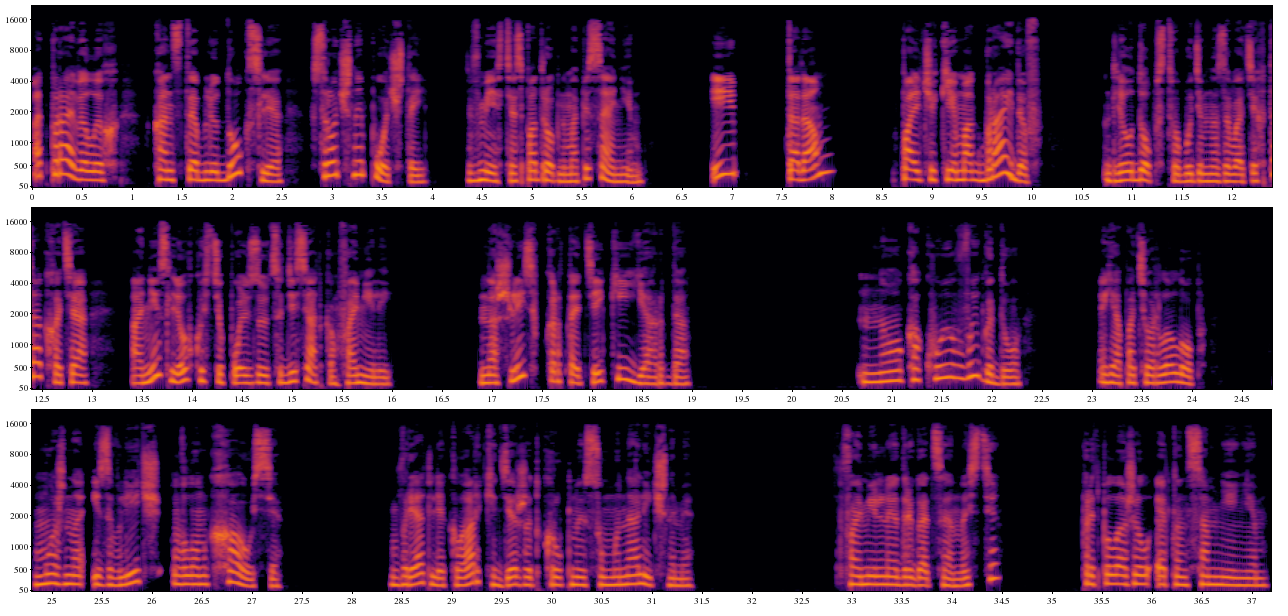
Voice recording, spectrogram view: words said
отправил их констеблю Доксли срочной почтой вместе с подробным описанием. И, тадам, пальчики Макбрайдов, для удобства будем называть их так, хотя они с легкостью пользуются десятком фамилий, нашлись в картотеке Ярда. Но какую выгоду, я потерла лоб, можно извлечь в Лонгхаусе? Вряд ли Кларки держат крупные суммы наличными. «Фамильные драгоценности?» — предположил Этон с сомнением.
